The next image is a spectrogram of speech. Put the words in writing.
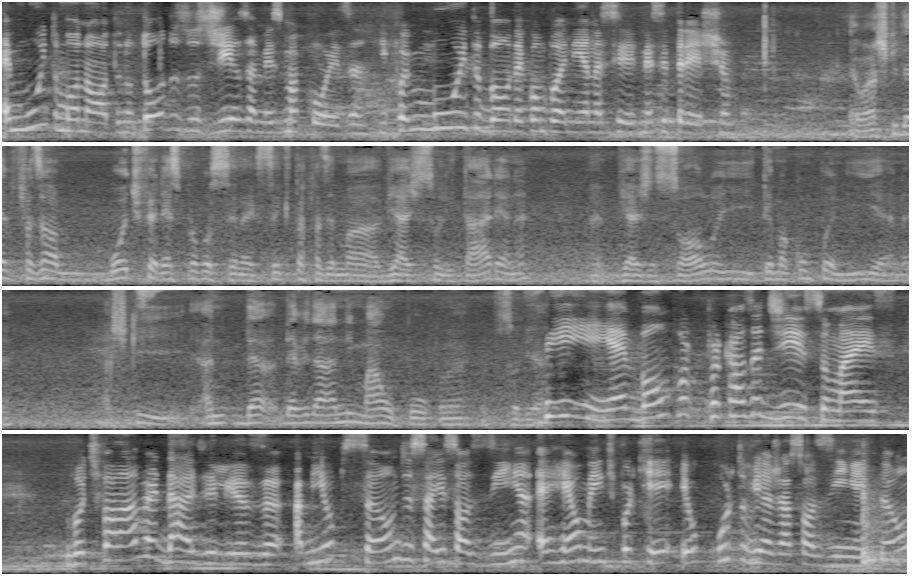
é muito monótono. Todos os dias a mesma coisa. E foi muito bom ter companhia nesse, nesse trecho. Eu acho que deve fazer uma boa diferença para você, né? Você que está fazendo uma viagem solitária, né? Viagem solo e ter uma companhia, né? Acho que deve dar animar um pouco, né? Sua viagem. Sim, é bom por, por causa disso, mas Vou te falar a verdade, Elisa. A minha opção de sair sozinha é realmente porque eu curto viajar sozinha. Então,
